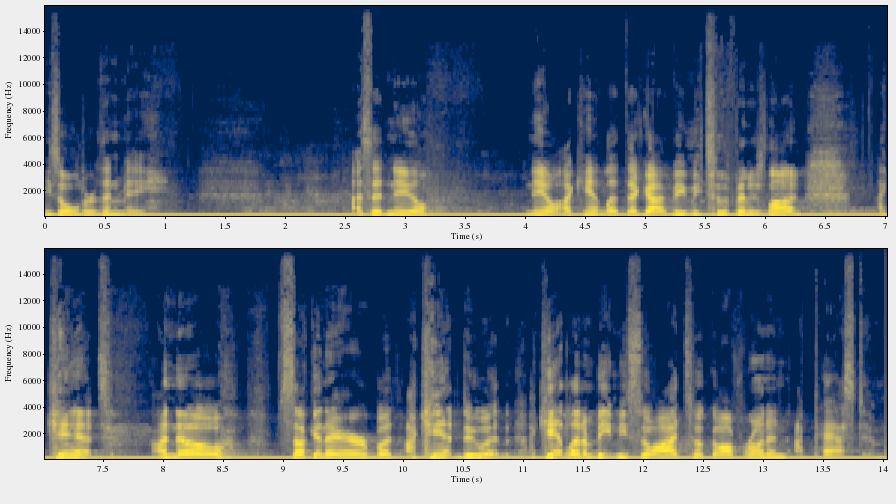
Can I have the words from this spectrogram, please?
He's older than me. I said, Neil, Neil, I can't let that guy beat me to the finish line. I can't. I know, sucking air, but I can't do it. I can't let him beat me. So I took off running. I passed him.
